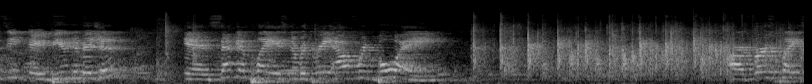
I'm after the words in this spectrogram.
physique debut division. In second place, number three, Alfred Boy. Our first place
